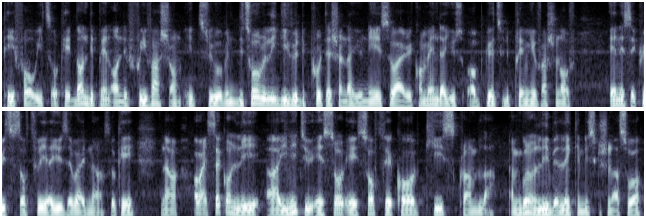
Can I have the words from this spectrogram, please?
pay for it, okay? Don't depend on the free version. It will, it will really give you the protection that you need. So, I recommend that you upgrade to the premium version of any security software you're using right now okay? Now all right secondly uh, you need to install a software called KeyScrambler. I'm going to leave a link in the description as well.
